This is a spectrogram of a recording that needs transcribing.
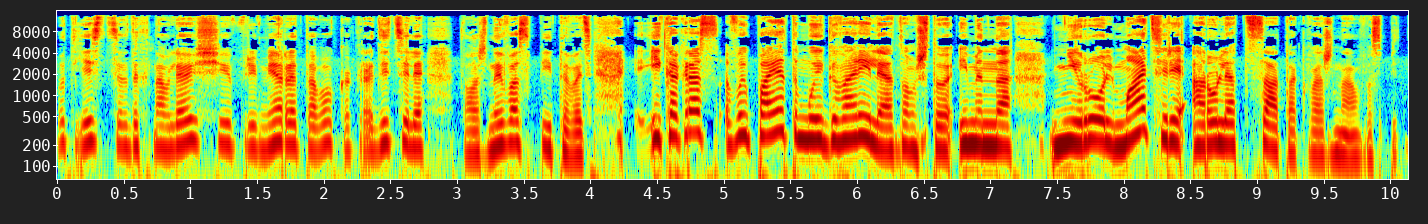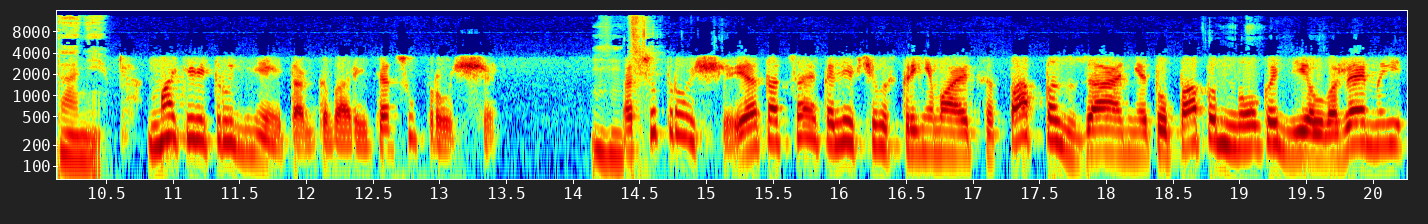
вот есть вдохновляющие примеры того, как родители должны воспитывать. И как раз вы поэтому и говорили о том, что именно не роль матери, а роль отца так важна в воспитании. Матери труднее так говорить, отцу проще. Угу. Отцу проще. И от отца это легче воспринимается. Папа занят, у папы много дел. Уважаемые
